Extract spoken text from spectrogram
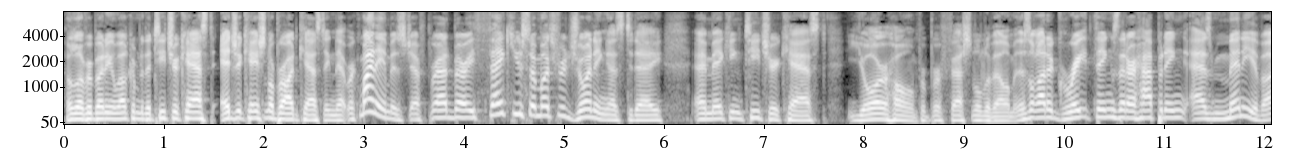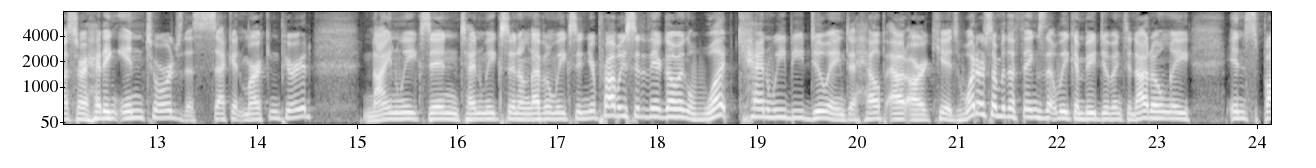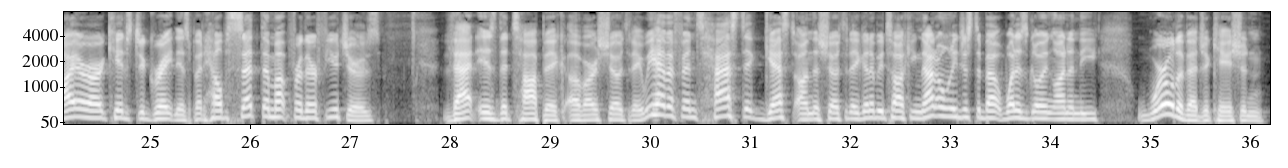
Hello, everybody, and welcome to the TeacherCast Educational Broadcasting Network. My name is Jeff Bradbury. Thank you so much for joining us today and making TeacherCast your home for professional development. There's a lot of great things that are happening as many of us are heading in towards the second marking period. Nine weeks in, 10 weeks in, 11 weeks in, you're probably sitting there going, What can we be doing to help out our kids? What are some of the things that we can be doing to not only inspire our kids to greatness, but help set them up for their futures? That is the topic of our show today. We have a fantastic guest on the show today, going to be talking not only just about what is going on in the world of education,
